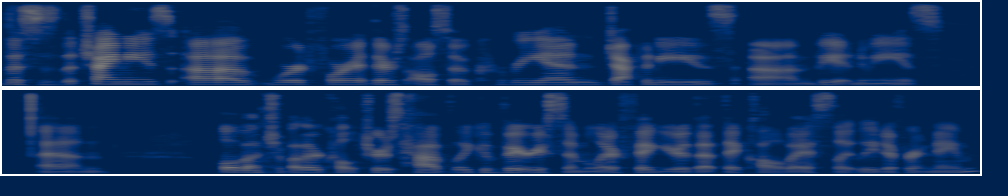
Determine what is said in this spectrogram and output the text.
this is the Chinese uh word for it. There's also Korean, Japanese, um, Vietnamese, and a whole bunch of other cultures have like a very similar figure that they call by a slightly different name.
